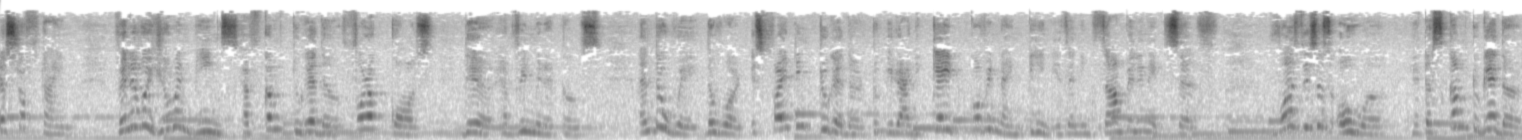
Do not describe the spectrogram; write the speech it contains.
test of time. Whenever human beings have come together for a cause, there have been miracles. And the way the world is fighting together to eradicate COVID 19 is an example in itself. Once this is over, let us come together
